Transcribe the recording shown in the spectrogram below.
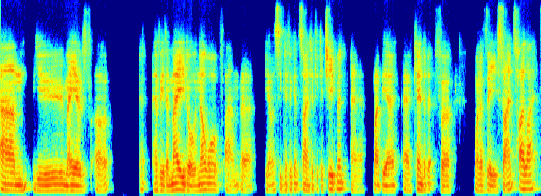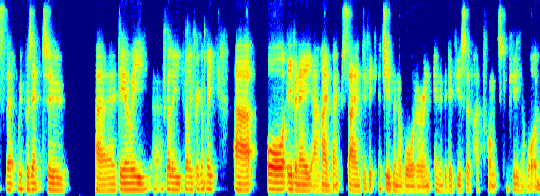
um, you may have uh, have either made or know of um, you know a significant scientific achievement. Uh, might be a, a, candidate for one of the science highlights that we present to uh, DOE uh, fairly fairly frequently, uh, or even a, a high impact scientific achievement award or an innovative use of high performance computing award.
